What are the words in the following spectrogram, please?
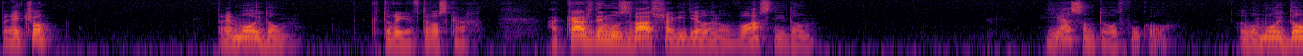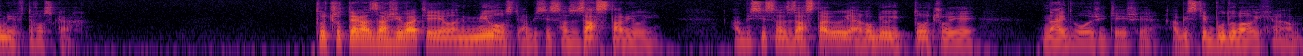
Prečo? Pre môj dom, ktorý je v troskách. A každému z vás však ide len o vlastný dom. Ja som to odfúkol, lebo môj dom je v troskách. To, čo teraz zažívate, je len milosť, aby ste sa zastavili aby ste sa zastavili a robili to, čo je najdôležitejšie. Aby ste budovali chrám.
